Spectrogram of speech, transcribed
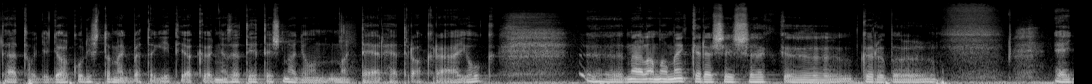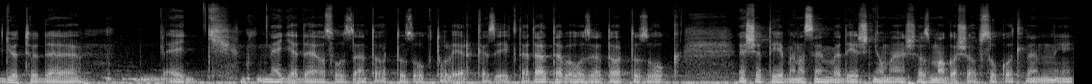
Tehát, hogy egy alkoholista megbetegíti a környezetét, és nagyon nagy terhet rak rájuk. Nálam a megkeresések körülbelül egy ötöde, egy negyede az hozzátartozóktól érkezik. Tehát általában hozzátartozók esetében a szenvedés nyomás az magasabb szokott lenni,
